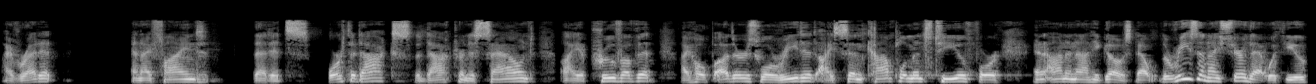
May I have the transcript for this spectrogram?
I've read it and I find that it's orthodox. The doctrine is sound. I approve of it. I hope others will read it. I send compliments to you for, and on and on he goes. Now, the reason I share that with you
